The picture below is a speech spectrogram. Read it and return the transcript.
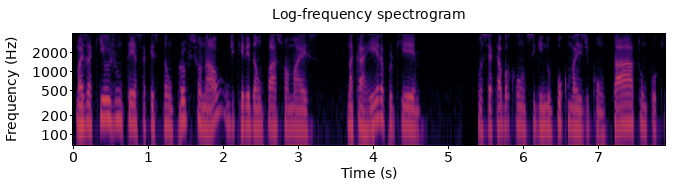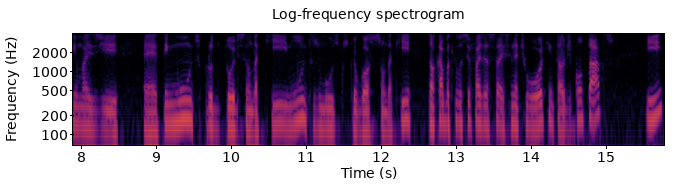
mas aqui eu juntei essa questão profissional de querer dar um passo a mais na carreira, porque você acaba conseguindo um pouco mais de contato, um pouquinho mais de. É, tem muitos produtores são daqui, muitos músicos que eu gosto são daqui, então acaba que você faz essa, esse networking tal de contatos e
